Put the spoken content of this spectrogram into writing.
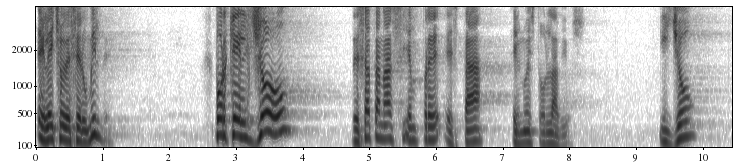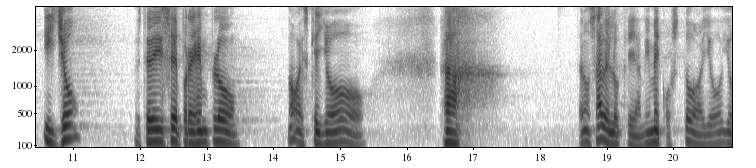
el hecho de ser humilde. Porque el yo de Satanás siempre está en nuestros labios. Y yo, y yo. Usted dice, por ejemplo, no, es que yo, ah, usted no sabe lo que a mí me costó. Yo, yo,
